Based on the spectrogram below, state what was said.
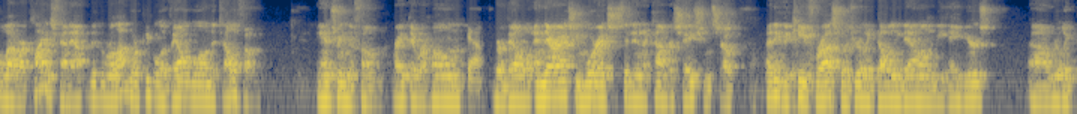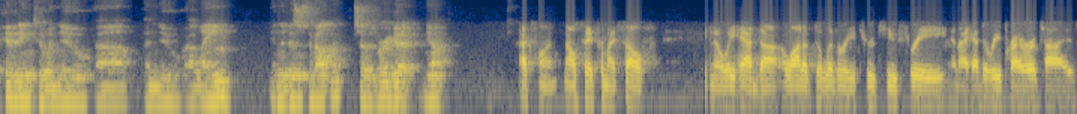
a lot of our clients found out that there were a lot more people available on the telephone, answering the phone, right? They were home, Yeah. were available, and they're actually more interested in a conversation. So I think the key for us was really doubling down on the behaviors, uh, really pivoting to a new, uh, a new uh, lane in the business development. So it was very good. Yeah. Excellent. And I'll say for myself, you know, we had uh, a lot of delivery through Q3, and I had to reprioritize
